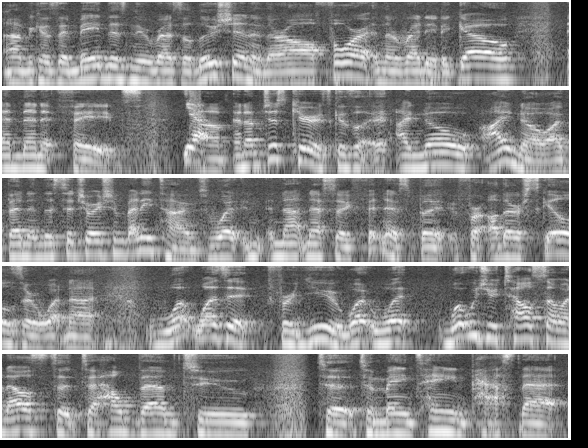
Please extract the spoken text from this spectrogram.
um, because they made this new resolution and they're all for it and they're ready to go, and then it fades. Yeah. Um, and I'm just curious because I know I know I've been in this situation many times. What not necessarily fitness, but for other skills or whatnot. What was it for you? What what what would you tell someone else to, to help them to to to maintain past that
